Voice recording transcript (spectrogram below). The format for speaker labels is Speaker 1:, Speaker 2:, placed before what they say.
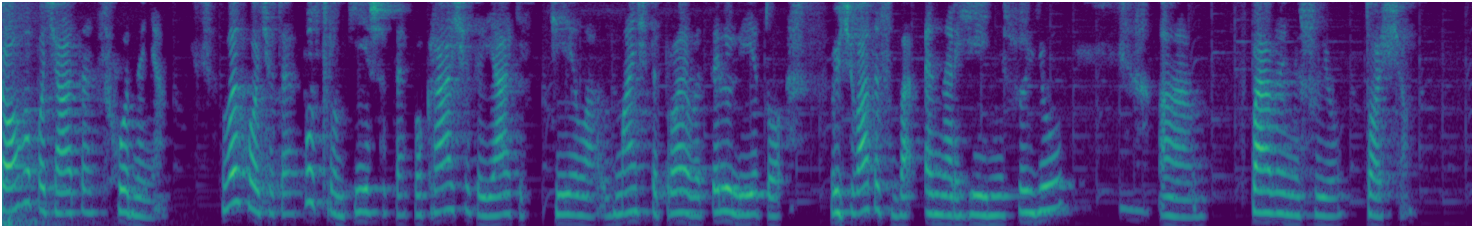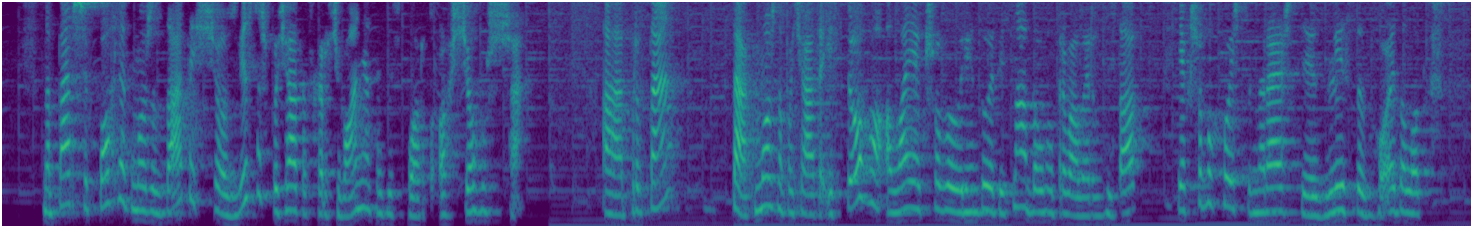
Speaker 1: чого почати схуднення? Ви хочете пострункішати, покращити якість тіла, зменшити прояви целюліту, відчувати себе енергійнішою, е, впевненішою тощо. На перший погляд може здати, що, звісно ж, почати з харчування та зі спорту, а з чого ще? А, проте, так, можна почати із цього, але якщо ви орієнтуєтесь на довготривалий результат, якщо ви хочете нарешті злізти з гойдалок,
